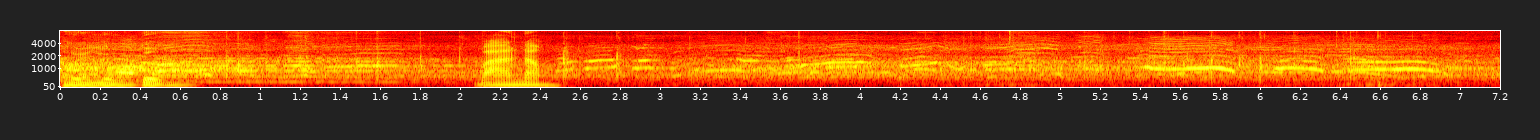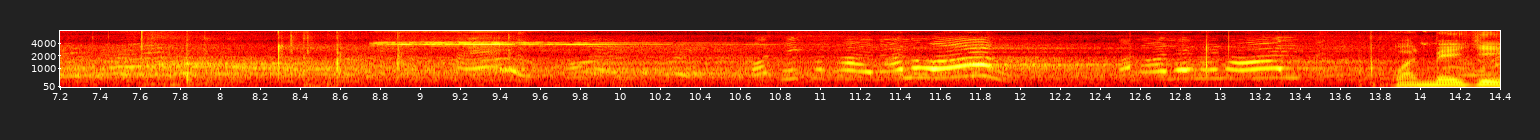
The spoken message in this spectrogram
hơi lung tung 3 năm Quan Meiji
